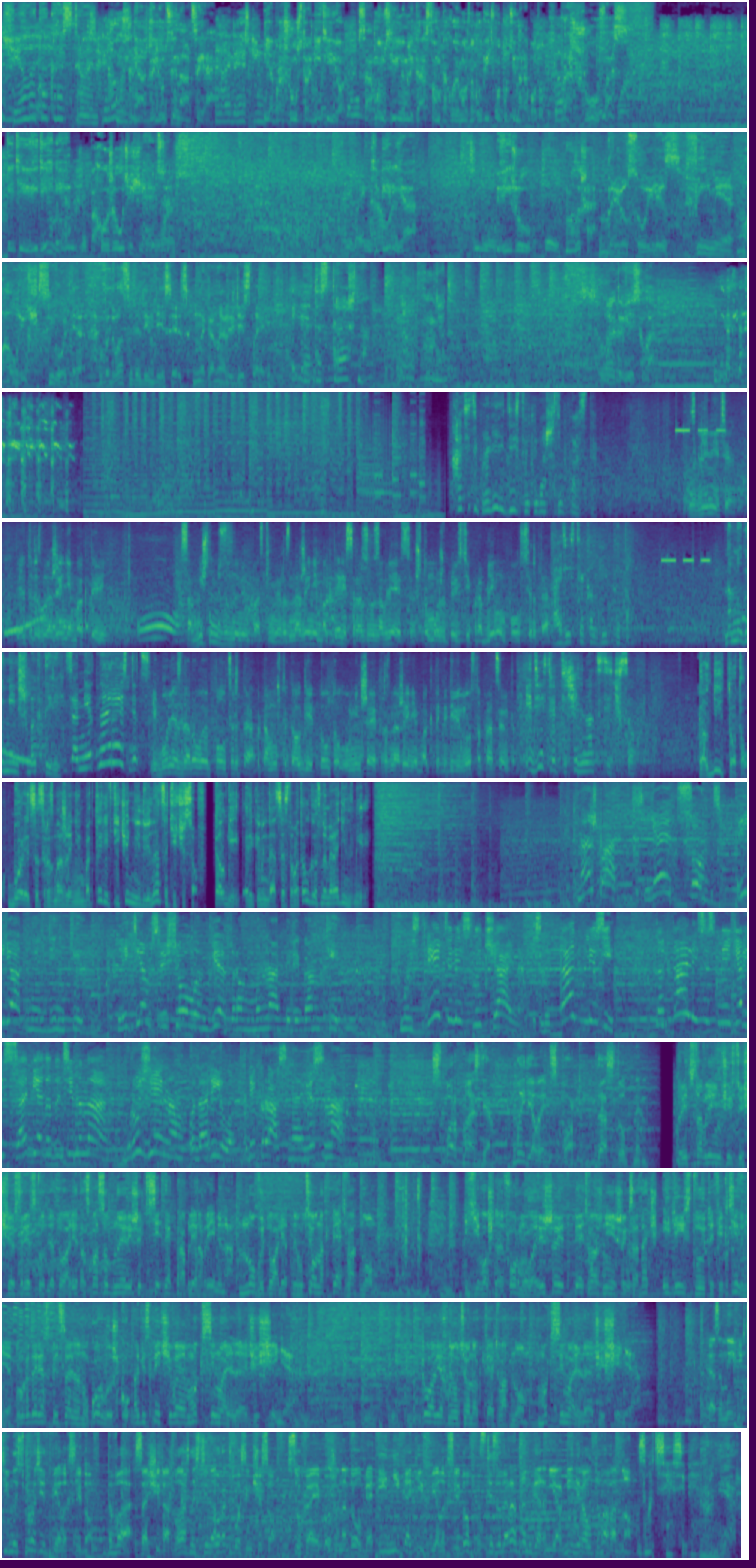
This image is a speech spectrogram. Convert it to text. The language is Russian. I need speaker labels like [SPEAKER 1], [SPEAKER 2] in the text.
[SPEAKER 1] Чем вы так расстроены?
[SPEAKER 2] У меня галлюцинация. Я прошу устранить ее самым сильным лекарством, какое можно купить по пути на работу. Прошу вас. Эти видения, похоже, учащаются. Теперь я вижу малыша.
[SPEAKER 3] Брюс Уиллис в фильме «Малыш». Сегодня в 21.10 на канале Дисней.
[SPEAKER 1] Это страшно?
[SPEAKER 2] Нет. Это весело.
[SPEAKER 4] Хотите проверить, действует ли ваша зубпаста?
[SPEAKER 5] Взгляните, это размножение бактерий. С обычными зубными пастами размножение бактерий сразу возобновляется, что может привести к проблемам полости рта.
[SPEAKER 4] А действие колгейт Total? Намного меньше бактерий.
[SPEAKER 6] Заметная разница.
[SPEAKER 5] И более здоровая полость рта, потому что Colgate Total уменьшает размножение бактерий до 90%.
[SPEAKER 4] И действует в течение 12 часов.
[SPEAKER 7] Colgate Total борется с размножением бактерий в течение 12 часов. Colgate – рекомендация стоматологов номер один в мире.
[SPEAKER 8] Наш парк сияет солнце, приятные деньки. Летим с веселым ветром мы на перегонки. Мы встретились случайно, слетать вблизи. Катались и смеялись с обеда до темна. Друзей нам подарила прекрасная весна.
[SPEAKER 9] Спортмастер. Мы делаем спорт доступным.
[SPEAKER 10] Представляем чистящее средство для туалета, способное решить все пять проблем одновременно. Новый туалетный утенок 5 в одном. Егошная формула решает пять важнейших задач и действует эффективнее благодаря специальному горлышку, обеспечивая максимальное очищение. Туалетный утенок 5 в одном. Максимальное очищение.
[SPEAKER 11] Доказана эффективность против белых следов. 2. Защита от влажности на 48 часов. Сухая кожа надолго и никаких белых следов с дезодорантом Гарниер Минерал 2 в одном.
[SPEAKER 4] Заботься о себе.
[SPEAKER 7] Гарниер.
